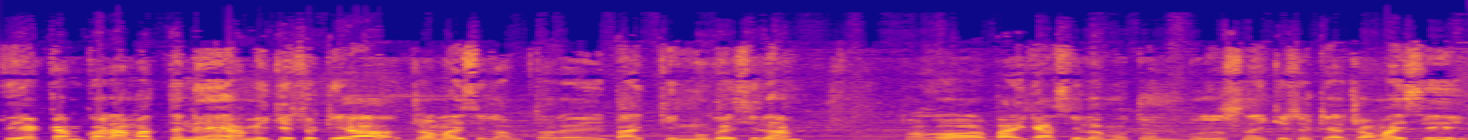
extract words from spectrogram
তুই এক কাম কর, আমার তো নে, আমি কিছু টিয়া জমাইছিলাম। তোর এই বাইক কিনবো গেছিলাম। তখন বাইক আসছিল মতন বুঝছ নাই, কিছু টিয়া জমাইছি।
